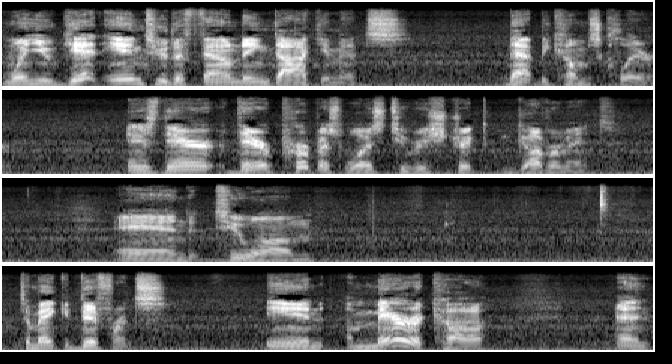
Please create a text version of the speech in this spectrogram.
When you get into the founding documents, that becomes clear. Is their their purpose was to restrict government and to um to make a difference in America and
